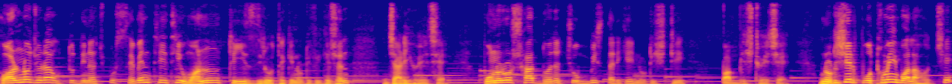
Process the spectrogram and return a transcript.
Karnajora, Uttar Dinajpur seven three three one three zero থেকে নোটিফিকেশন জারি হয়েছে। পনেরো সাত দু হাজার চব্বিশ তারিখে নোটিশটি পাবলিশড হয়েছে। নোটিশের প্রথমেই বলা হচ্ছে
